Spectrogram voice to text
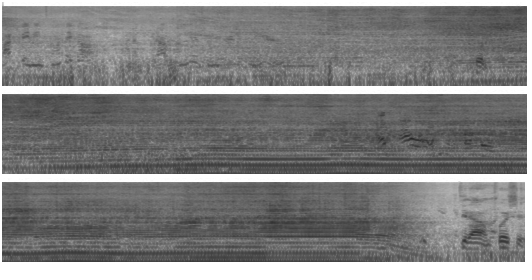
Watch, baby. It's gonna take off. I have to get out from here from here and from here. Look, High power. get out and push it.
